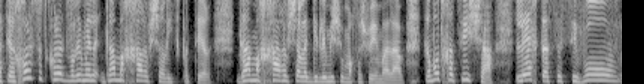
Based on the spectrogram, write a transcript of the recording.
אתה יכול לעשות כל הדברים האלה, גם מחר אפשר להתפטר, גם מחר אפשר להגיד למישהו מה חושבים עליו, גם עוד חצי שעה. לך, תעשה סיבוב,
